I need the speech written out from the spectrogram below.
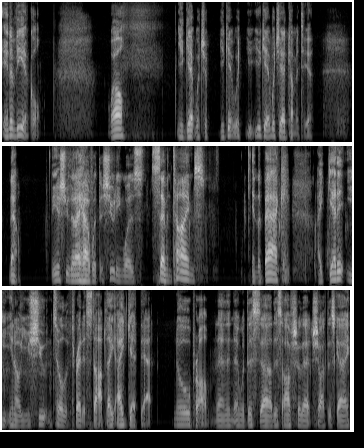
in a vehicle. Well, you get what you you get what you get what you had coming to you. Now, the issue that I have with the shooting was seven times in the back. I get it. You, you know, you shoot until the threat is stopped. I, I get that. No problem. And and with this uh, this officer that shot this guy,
